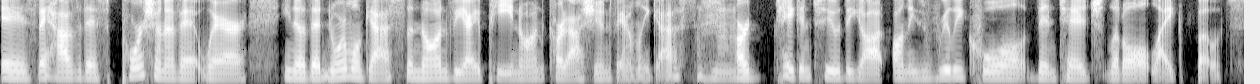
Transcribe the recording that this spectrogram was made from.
is they have this portion of it where, you know, the normal guests, the non VIP, non Kardashian family guests, Mhm. are taken to the yacht on these really cool vintage little like boats,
